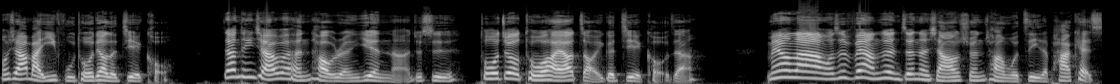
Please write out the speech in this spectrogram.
我想要把衣服脱掉的借口。这样听起来会很讨人厌呐，就是脱就脱，还要找一个借口这样。没有啦，我是非常认真的想要宣传我自己的 podcast。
